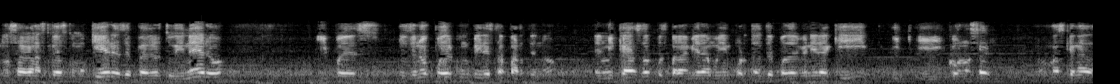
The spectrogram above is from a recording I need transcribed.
no se hagan las cosas como quieres, de perder tu dinero y pues, pues de no poder cumplir esta parte, ¿no? En mi caso, pues para mí era muy importante poder venir aquí y, conocer, más que nada.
